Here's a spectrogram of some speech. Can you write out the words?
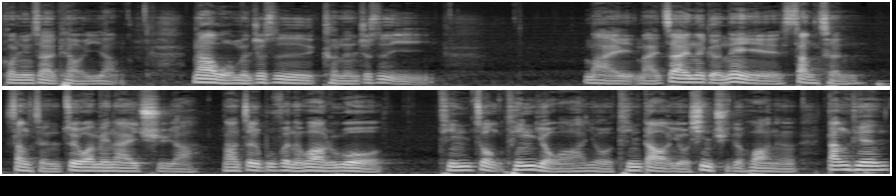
冠军赛票一样。那我们就是可能就是以买买在那个内野上层上层最外面那一区啊。那这个部分的话，如果听众听友啊有听到有兴趣的话呢，当天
